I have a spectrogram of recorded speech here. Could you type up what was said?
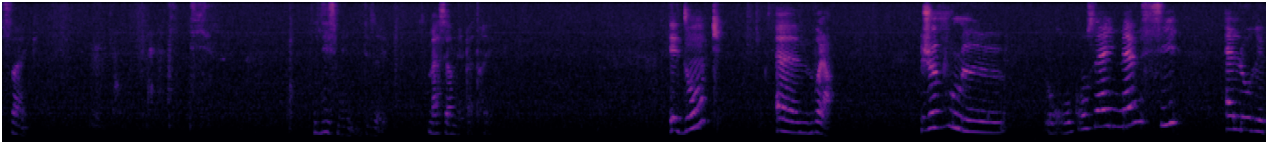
5. 10 minutes, désolé. Ma soeur n'est pas très. Et donc, euh, voilà. Je vous le reconseille, même si elle aurait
